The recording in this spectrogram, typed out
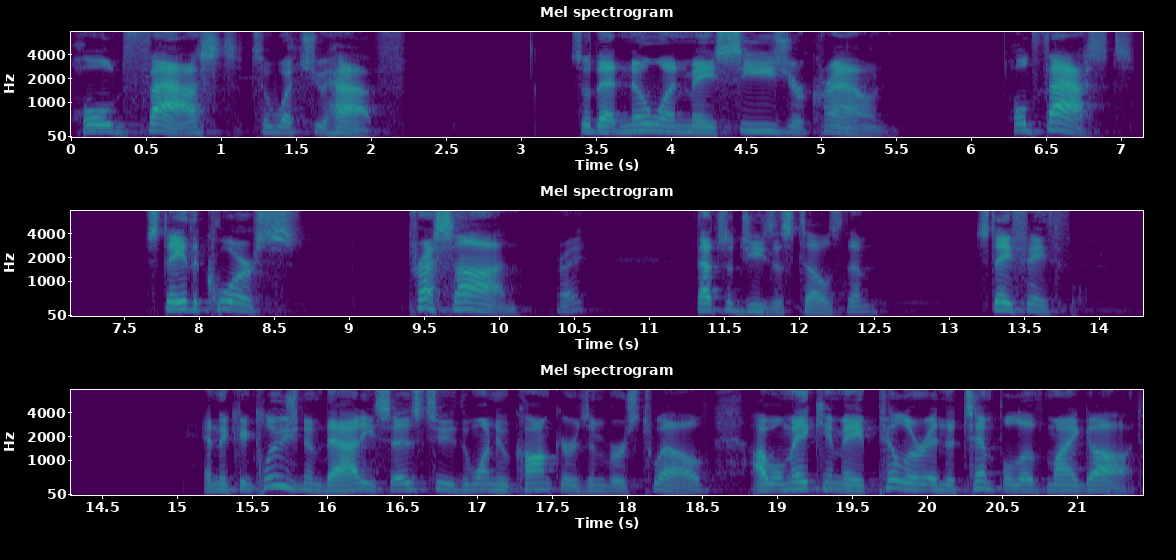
Hold fast to what you have, so that no one may seize your crown. Hold fast, stay the course, press on, right? That's what Jesus tells them. Stay faithful. And the conclusion of that, he says to the one who conquers in verse 12, I will make him a pillar in the temple of my God.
